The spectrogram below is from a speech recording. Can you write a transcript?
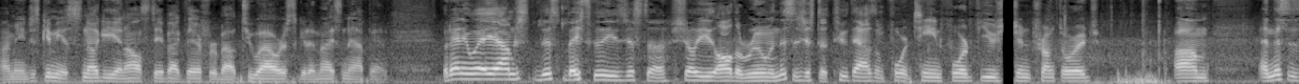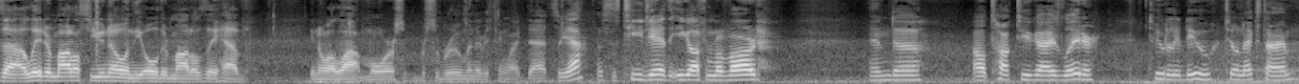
I mean, just give me a snuggie, and I'll stay back there for about two hours to get a nice nap in. But anyway, yeah, I'm just this basically is just to show you all the room, and this is just a 2014 Ford Fusion trunk storage. Um, and this is a later model, so you know in the older models they have, you know, a lot more room and everything like that. So yeah, this is TJ at the Egolf from Brevard, and uh, I'll talk to you guys later. Toodly doo. Till next time.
